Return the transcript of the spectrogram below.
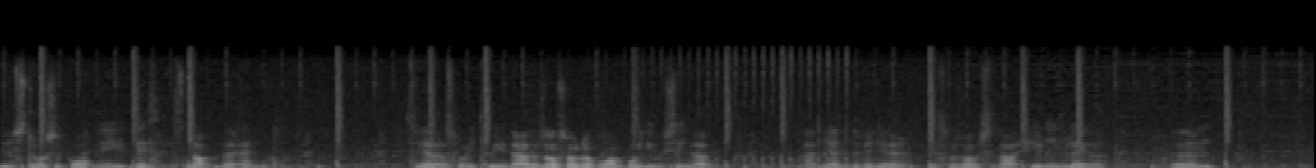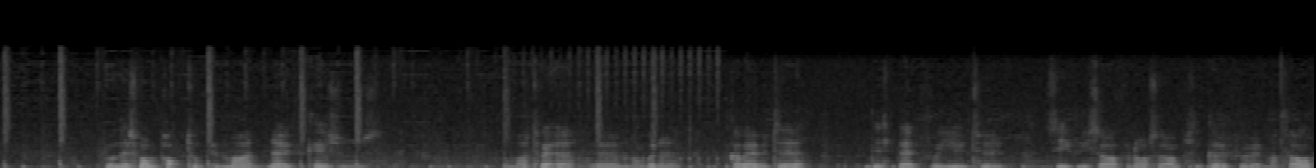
who still support me. This is not the end. So yeah, that's what he tweeted out. There's also another one, but you will see that at the end of the video. This was obviously about a few days later. Um, but this one popped up in my notifications on my Twitter. Um, I'm gonna go over to this bit for you to see for yourself and also obviously go through it myself.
